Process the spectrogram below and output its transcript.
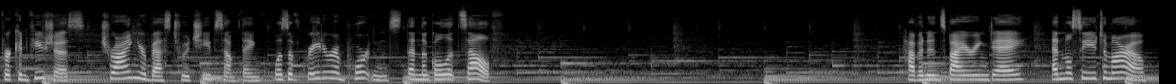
For Confucius, trying your best to achieve something was of greater importance than the goal itself. Have an inspiring day, and we'll see you tomorrow.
